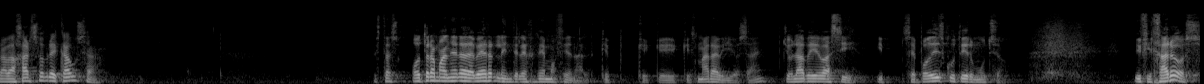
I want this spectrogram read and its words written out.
Trabajar sobre causa. Esta es otra manera de ver la inteligencia emocional, que, es maravillosa. ¿eh? Yo la veo así y se puede discutir mucho. Y fijaros,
